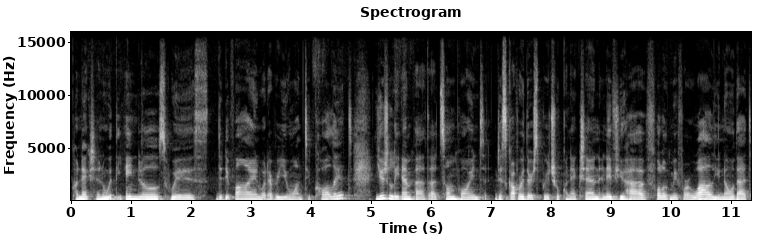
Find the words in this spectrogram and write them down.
connection with the angels, with the divine, whatever you want to call it. Usually, empaths at some point discover their spiritual connection. And if you have followed me for a while, you know that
